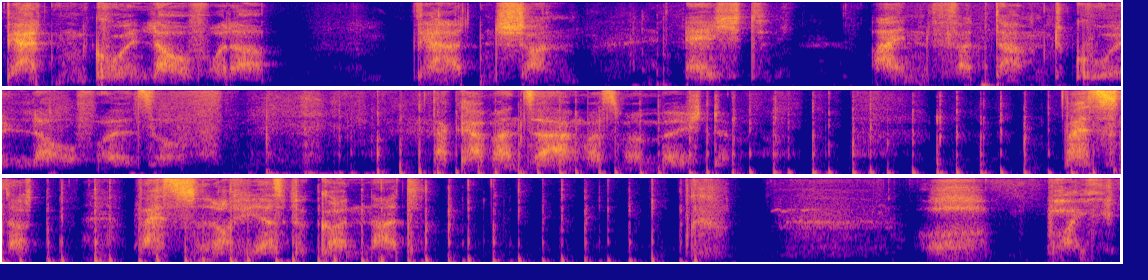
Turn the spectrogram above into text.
wir hatten einen coolen Lauf, oder? Wir hatten schon echt einen verdammt coolen Lauf, also. Da kann man sagen, was man möchte. Weißt du noch, weißt du noch, wie das begonnen hat? Oh, boah, ich,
